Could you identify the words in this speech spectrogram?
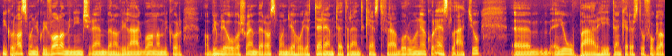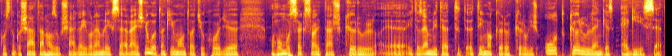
mikor azt mondjuk, hogy valami nincs rendben a világban, amikor a bibliaolvasó ember azt mondja, hogy a teremtett rend kezd felborulni, akkor ezt látjuk. Jó pár héten keresztül foglalkoztunk a sátán hazug hazugságaival emlékszel rá, és nyugodtan kimondhatjuk, hogy a homoszexualitás körül, itt az említett témakörök körül is, ott körüllengez egészet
